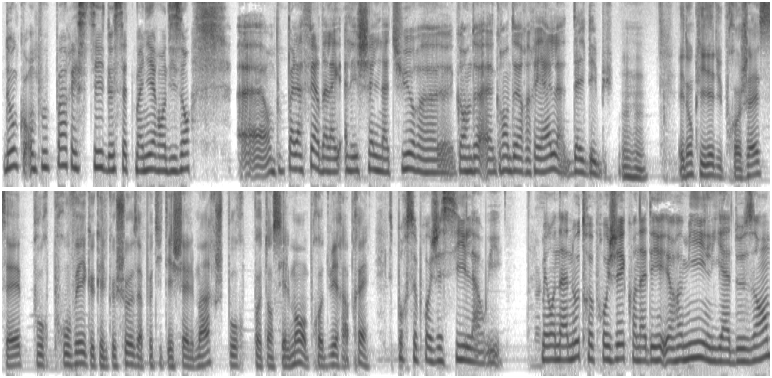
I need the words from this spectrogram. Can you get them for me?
Donc, on ne peut pas rester de cette manière en disant euh, on ne peut pas la faire à l'échelle nature, euh, grandeur, réelle, dès le début. Mhm. Et donc, l'idée du projet, c'est pour prouver que quelque chose à petite échelle marche, pour potentiellement en produire après. Pour ce projet-ci, là, oui. Mais on a un autre projet qu'on a remis il y a deux ans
